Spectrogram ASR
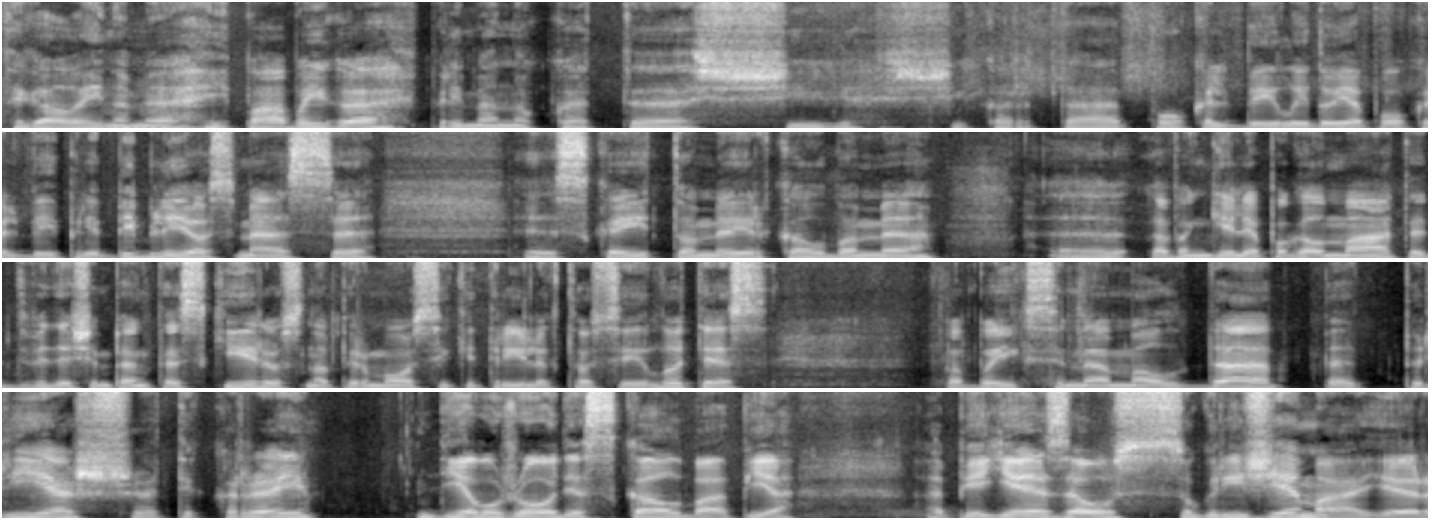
Tai gal einame į pabaigą. Primenu, kad e, šį, šį kartą pokalbiai, laidoje pokalbiai prie Biblijos mes e, skaitome ir kalbame Evangelija pagal Matą, 25 skyrius nuo 1 iki 13 eilutės. Pabaigsime maldą, bet prieš tikrai Dievo žodis kalba apie, apie Jėzaus sugrįžimą ir,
